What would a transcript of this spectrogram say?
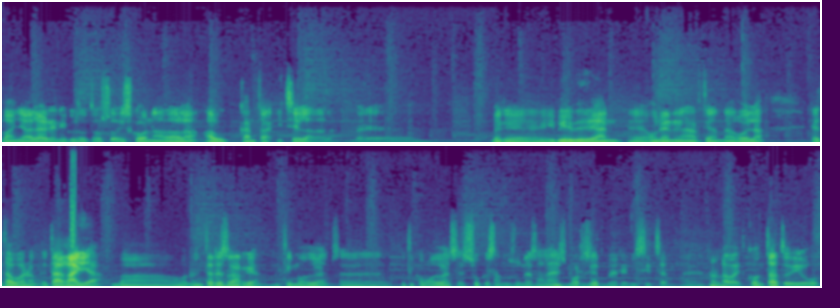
baina hala ere nik uste oso disko ona dala, hau kanta itxela dala, bere, bere ibilbidean e, onenen artean dagoela, eta bueno, eta gaia, ba, bueno, interesgarria, beti moduen, ze, betiko moduen, ze zuk esan duzunez, Alanis Morissette bere bizitza, e, nolabait kontatu digu,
